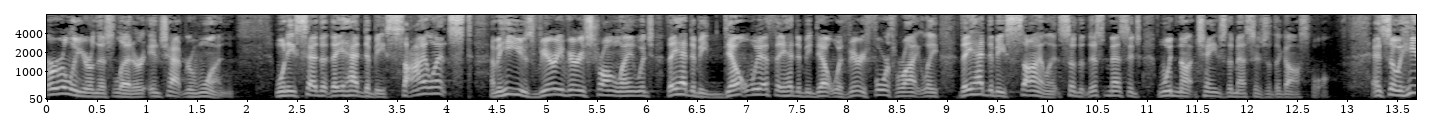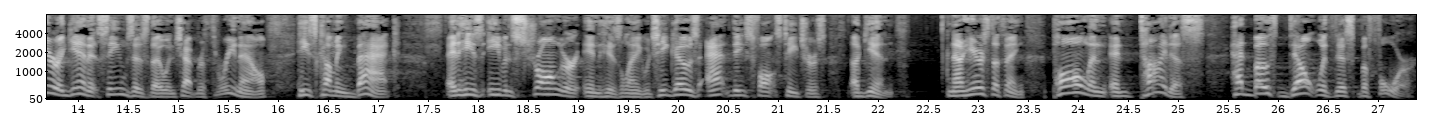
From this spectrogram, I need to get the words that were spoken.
earlier in this letter in chapter 1 when he said that they had to be silenced. I mean, he used very, very strong language. They had to be dealt with. They had to be dealt with very forthrightly. They had to be silenced so that this message would not change the message of the gospel. And so here again, it seems as though in chapter three now, he's coming back and he's even stronger in his language. He goes at these false teachers again. Now here's the thing. Paul and, and Titus had both dealt with this before.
